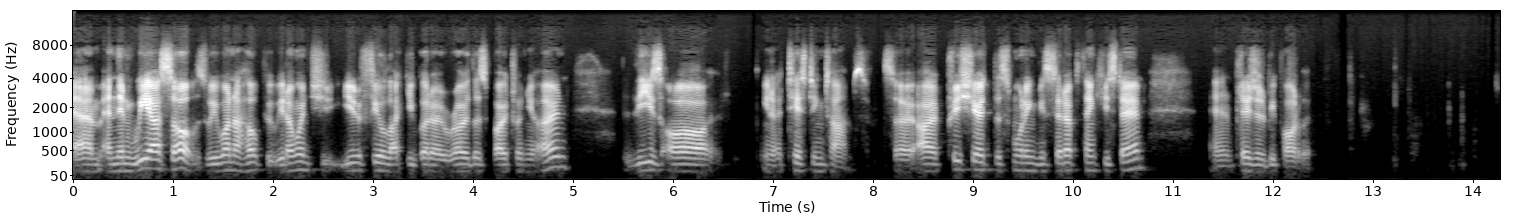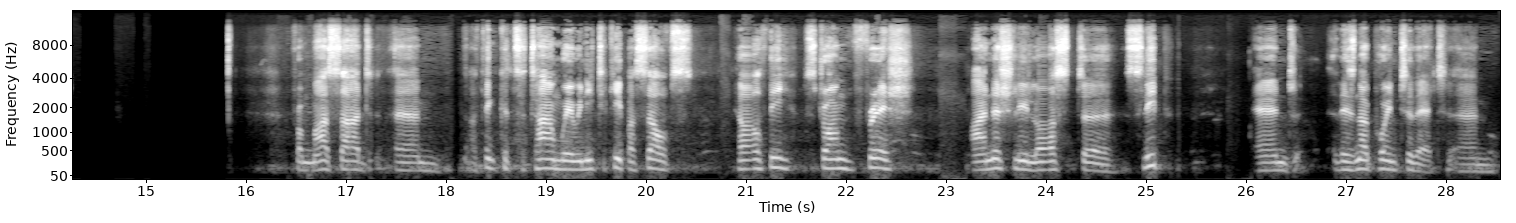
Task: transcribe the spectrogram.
um, and then we ourselves, we want to help you. We don't want you, you to feel like you've got to row this boat on your own. These are, you know, testing times. So I appreciate this morning being set up. Thank you, Stan, and pleasure to be part of it. From my side, um, I think it's a time where we need to keep ourselves healthy, strong, fresh. I initially lost uh, sleep, and there's no point to that. Um,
